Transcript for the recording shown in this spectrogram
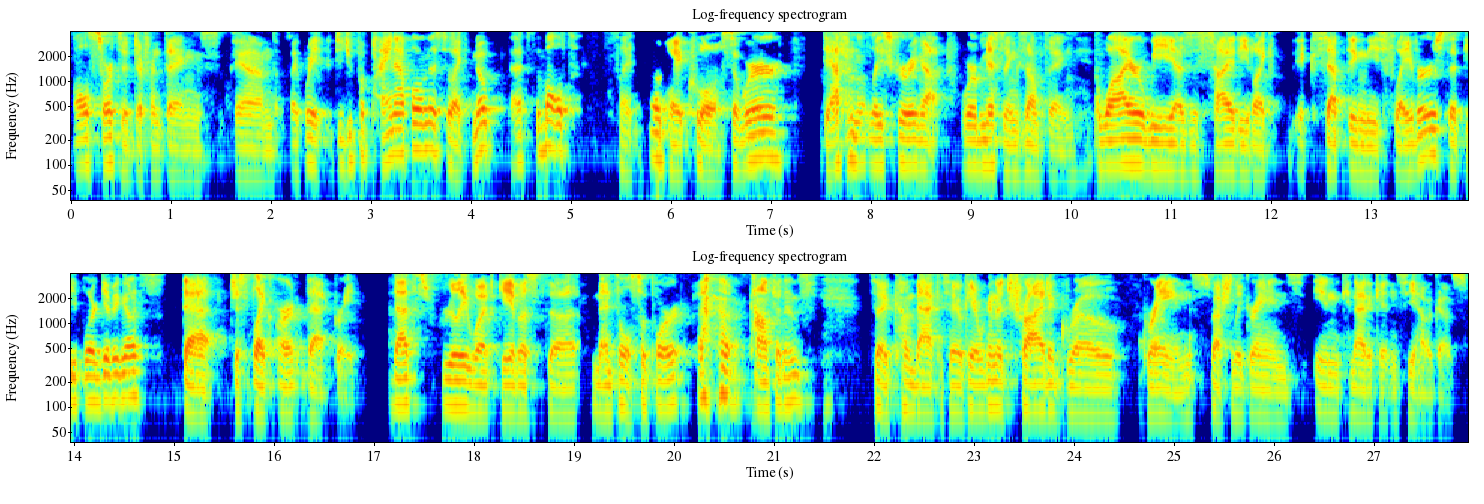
all sorts of different things. And I was like, wait, did you put pineapple in this? They're like, nope, that's the malt. It's like, okay, cool. So we're definitely screwing up. We're missing something. Why are we as a society like accepting these flavors that people are giving us that just like aren't that great? That's really what gave us the mental support, confidence to come back and say, okay, we're going to try to grow grains, especially grains in Connecticut and see how it goes.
